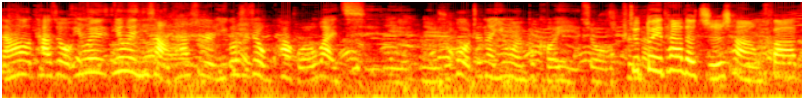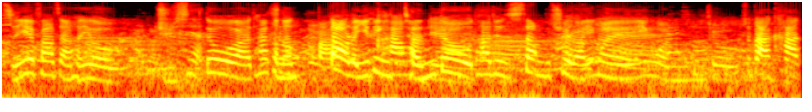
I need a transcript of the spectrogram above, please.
然后他就因为因为你想，他是一个是这种跨国的外企，你你如果真的英文不可以，就就对他的职场发职业发展很有局限。对啊，他可能到了一定程度，他就上不去了，因为英文就就把 cut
